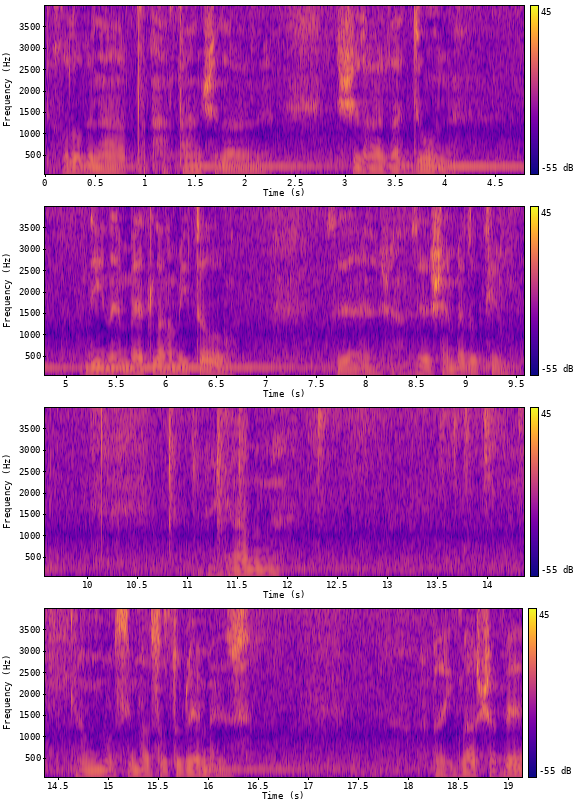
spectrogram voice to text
בכל אופן, הפן של, הלדון דין אמת לאמיתו זה, זה שם אלוקים. וגם גם אם רוצים לעשות רמז, ויגמר שווה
